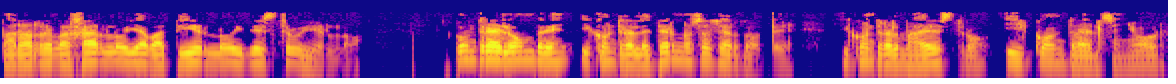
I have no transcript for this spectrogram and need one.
para rebajarlo y abatirlo y destruirlo. Contra el hombre y contra el eterno sacerdote, y contra el Maestro y contra el Señor,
